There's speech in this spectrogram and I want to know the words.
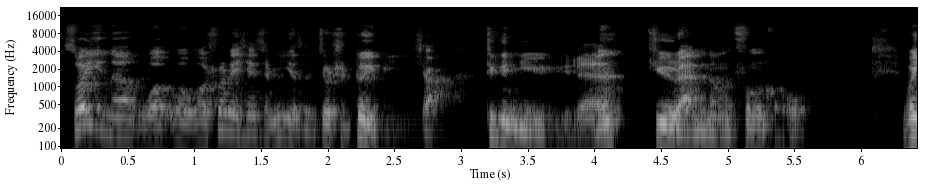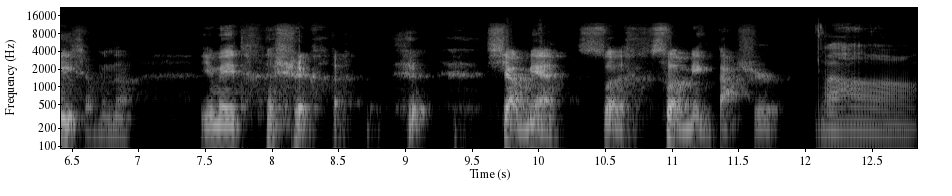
所以呢，我我我说这些什么意思？就是对比一下，这个女人居然能封侯，为什么呢？因为她是个。相面算算命大师啊，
